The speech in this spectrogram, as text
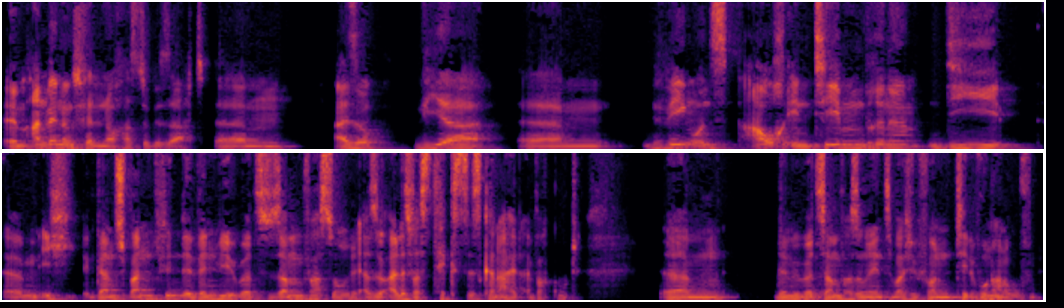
Ähm, Anwendungsfälle noch hast du gesagt. Ähm, also wir ähm, bewegen uns auch in Themen drinne, die ähm, ich ganz spannend finde, wenn wir über Zusammenfassung, also alles was Text ist, kann er halt einfach gut. Ähm, wenn wir über Zusammenfassung reden, zum Beispiel von Telefonanrufen.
